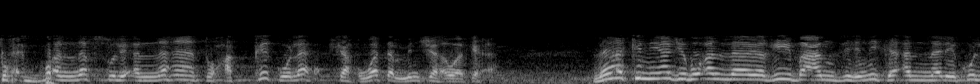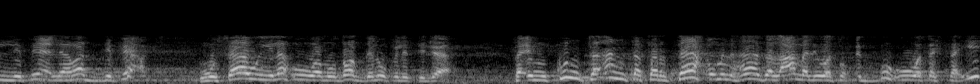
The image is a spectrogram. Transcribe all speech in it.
تحبها النفس لأنها تحقق لها شهوة من شهواتها. لكن يجب أن لا يغيب عن ذهنك أن لكل فعل رد فعل مساوي له ومضاد له في الاتجاه. فإن كنت أنت ترتاح من هذا العمل وتحبه وتشتهيه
